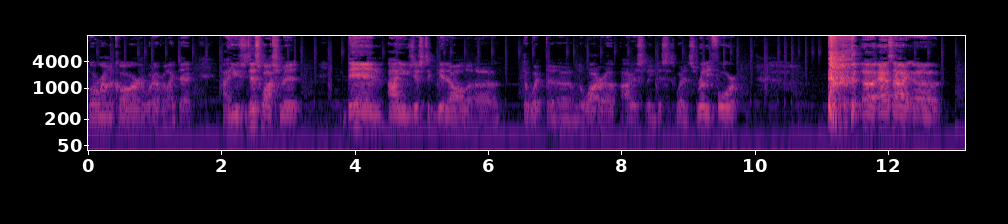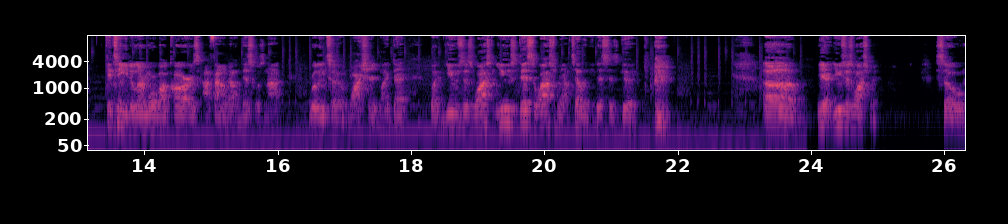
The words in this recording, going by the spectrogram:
go around the car or whatever like that. I use this wash mitt. Then I use this to get all the uh, the wet the um, the water up. Obviously, this is what it's really for. uh, as I uh, continue to learn more about cars, I found out this was not really to wash it like that. But use this wash use this wash me. I'm telling you, this is good. um, yeah, use this wash me. So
